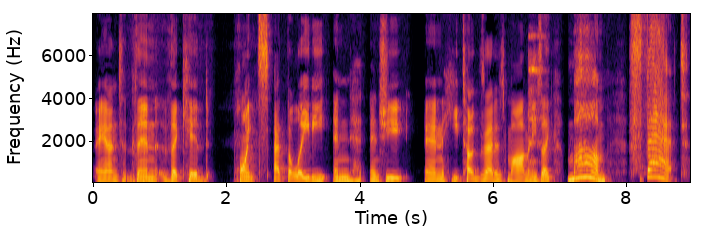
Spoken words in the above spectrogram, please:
And then the kid points at the lady and and she and he tugs at his mom and he's like mom fat!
